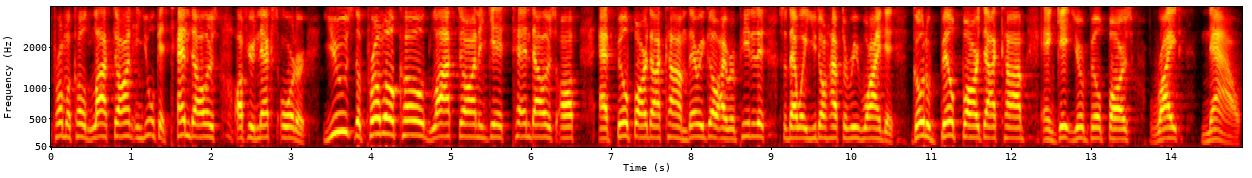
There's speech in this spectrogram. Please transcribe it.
promo code locked on, and you will get $10 off your next order. Use the promo code locked on and get $10 off at builtbar.com. There we go. I repeated it so that way you don't have to rewind it. Go to builtbar.com and get your built bars right now.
